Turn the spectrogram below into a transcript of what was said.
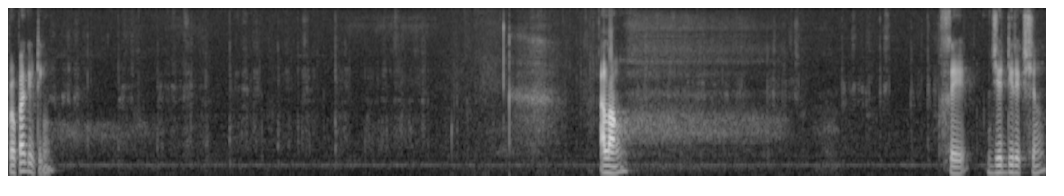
propagating along say z direction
